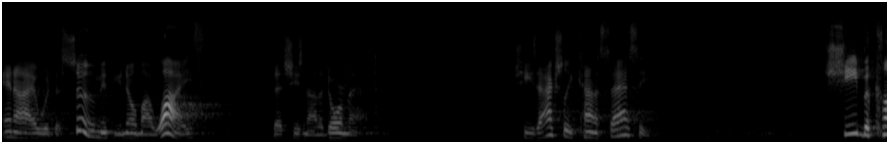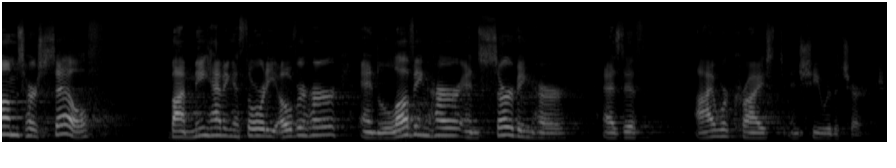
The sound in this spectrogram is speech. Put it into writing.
And I would assume, if you know my wife, that she's not a doormat. She's actually kind of sassy. She becomes herself by me having authority over her and loving her and serving her as if I were Christ and she were the church.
